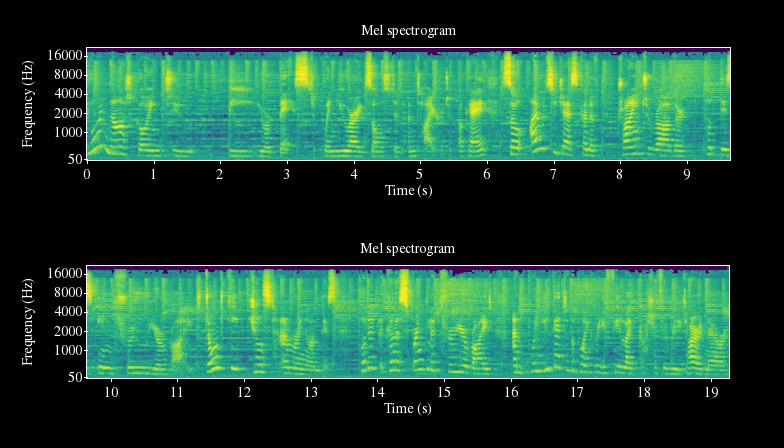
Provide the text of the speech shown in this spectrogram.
You're not going to be your best when you are exhausted and tired okay? So i would suggest kind of trying to rather put this in through your ride. Don't keep just hammering on this. Put it, kind of sprinkle it through your ride. And when you get to the point where you feel like, gosh, I feel really tired now, or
